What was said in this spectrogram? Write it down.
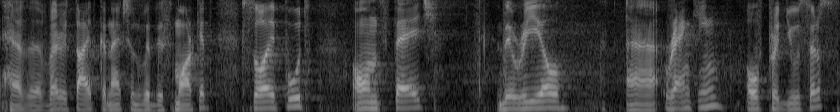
has a very tight connection with this market. So I put on stage the real uh, ranking of producers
